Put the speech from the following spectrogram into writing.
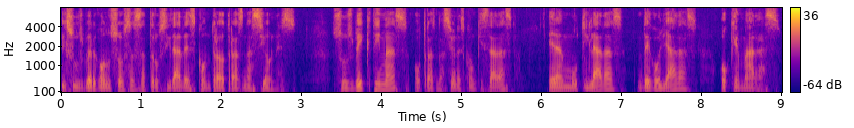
y sus vergonzosas atrocidades contra otras naciones. Sus víctimas, otras naciones conquistadas, eran mutiladas, degolladas o quemadas.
